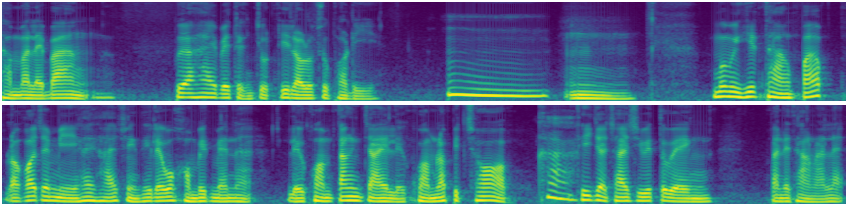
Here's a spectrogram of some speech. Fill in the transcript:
ทำอะไรบ้าง เพื่อให้ไปถึงจุดที่เรารู้สึกพอดี อืมอืมเมื่อมีทิศทางปั๊บเราก็จะมีคล้ายๆสิ่งที่เรียกว่าคอมมิชเมนต์อะหรือความตั้งใจหรือความรับผิดชอบค่ะที่จะใช้ชีวิตตัวเองไปในทางนั้นแหละ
